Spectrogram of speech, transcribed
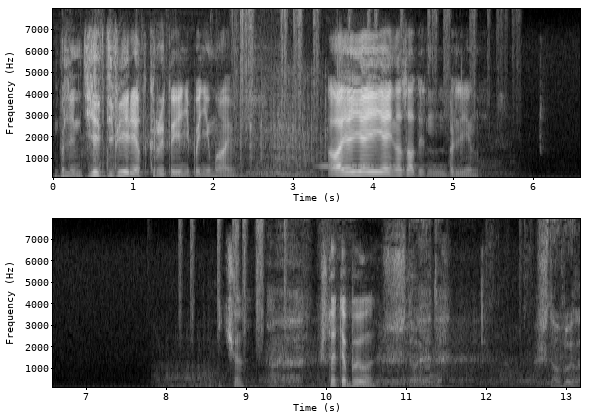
Блин, где двери открыты, я не понимаю. Ай-яй-яй-яй, назад, блин. И чё? Что это было? Что это? Что было?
